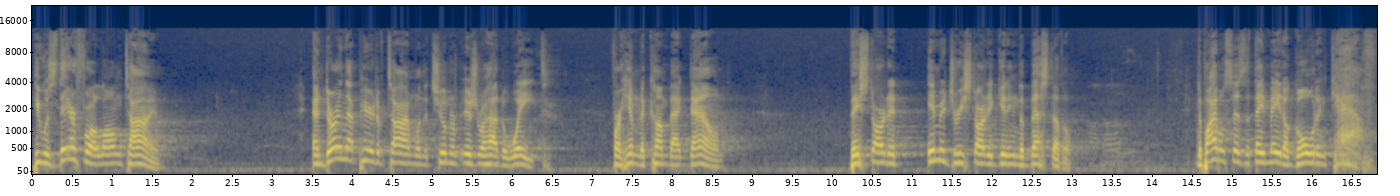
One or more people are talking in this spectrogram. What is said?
he was there for a long time. And during that period of time when the children of Israel had to wait for him to come back down, they started, imagery started getting the best of them. The Bible says that they made a golden calf.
